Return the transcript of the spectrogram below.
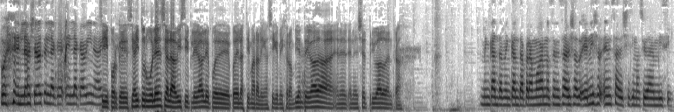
Pues la llevas en la, en la cabina. Sí, porque si hay turbulencia, la bici plegable puede, puede lastimar a alguien. Así que me dijeron, bien pegada en el, en el jet privado entra. Me encanta, me encanta, para movernos en esa, en, esa bellísima ciudad en bici.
